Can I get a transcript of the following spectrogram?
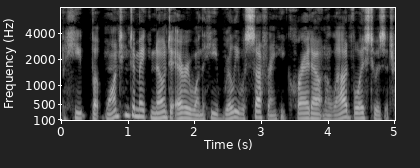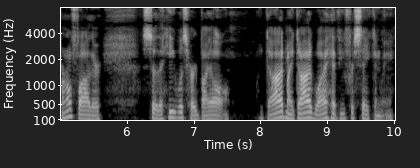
But he, but wanting to make known to everyone that he really was suffering, he cried out in a loud voice to his eternal Father, so that he was heard by all. My God, my God, why have you forsaken me?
